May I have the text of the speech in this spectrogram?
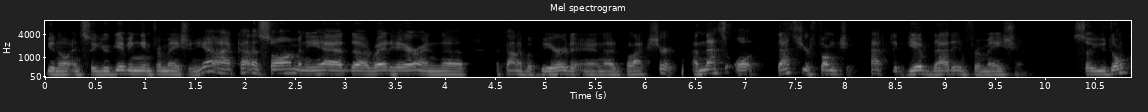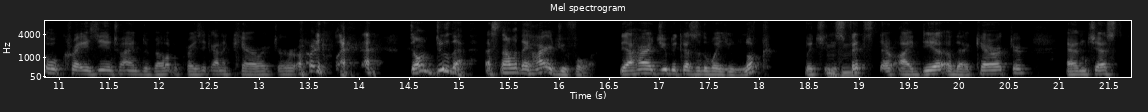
You know, and so you're giving information. Yeah, I kind of saw him and he had uh, red hair and uh, a kind of a beard and a black shirt, and that's all. That's your function. You have to give that information. So you don't go crazy and try and develop a crazy kind of character or anything like that. Don't do that. That's not what they hired you for. They hired you because of the way you look which mm-hmm. fits their idea of that character, and just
